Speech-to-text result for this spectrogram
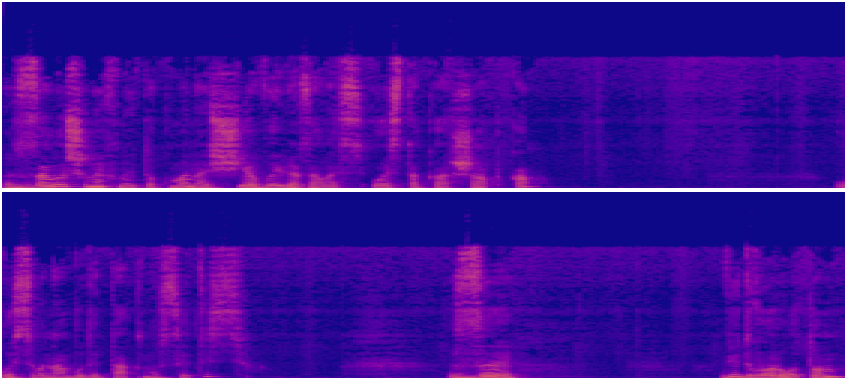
з залишених ниток в мене ще вив'язалась ось така шапка. Ось вона буде так носитись. З відворотом.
